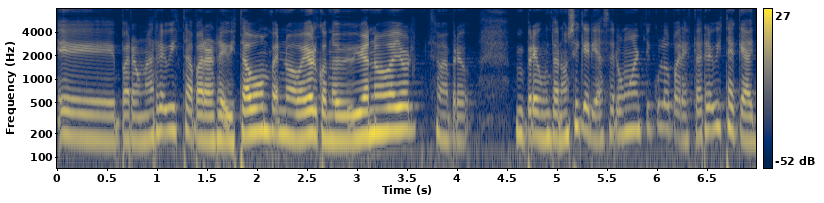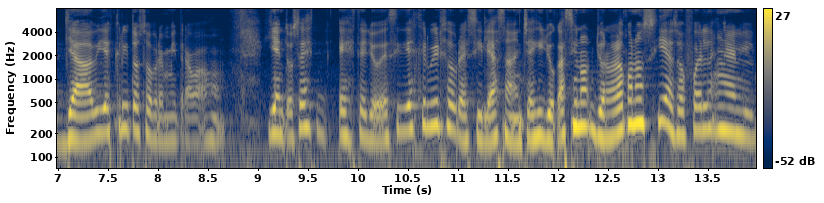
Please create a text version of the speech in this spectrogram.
eh, para una revista, para la revista Bomba en Nueva York, cuando vivía en Nueva York, se me, me preguntaron si quería hacer un artículo para esta revista que ya había escrito sobre mi trabajo. Y entonces este yo decidí escribir sobre Cilia Sánchez y yo casi no, yo no la conocía, eso fue en el,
